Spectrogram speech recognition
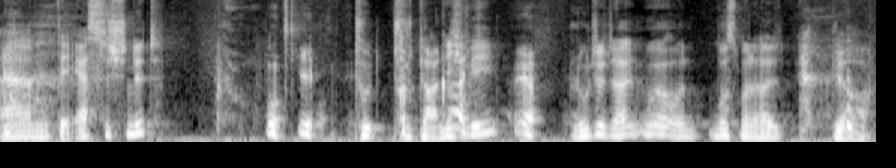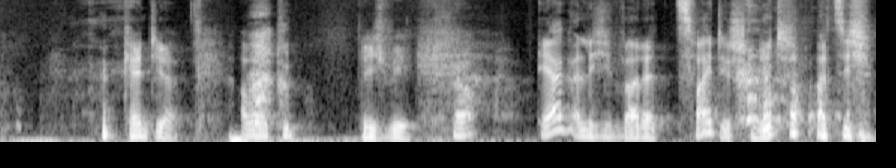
Ähm, der erste Schnitt Okay. Tut, tut gar nicht weh, ja. blutet halt nur und muss man halt, ja, kennt ihr. Aber tut nicht weh. Ja. Ärgerlich war der zweite Schnitt, als ich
